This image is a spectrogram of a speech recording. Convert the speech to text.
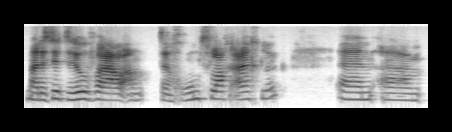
maar er zit heel veel aan ten grondslag eigenlijk. En um,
